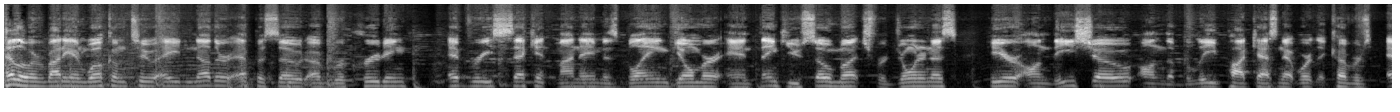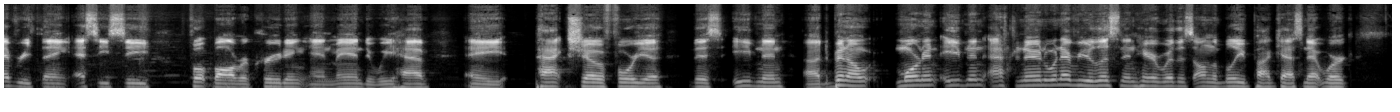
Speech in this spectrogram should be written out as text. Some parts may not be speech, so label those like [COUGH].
Hello, everybody, and welcome to another episode of Recruiting Every Second. My name is Blayne Gilmer, and thank you so much for joining us here on the show on the Bleav Podcast Network that covers everything SEC football recruiting. And man, do we have a packed show for you this evening, uh, depending on morning, evening, afternoon, whenever you're listening here with us on the Bleav Podcast Network.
